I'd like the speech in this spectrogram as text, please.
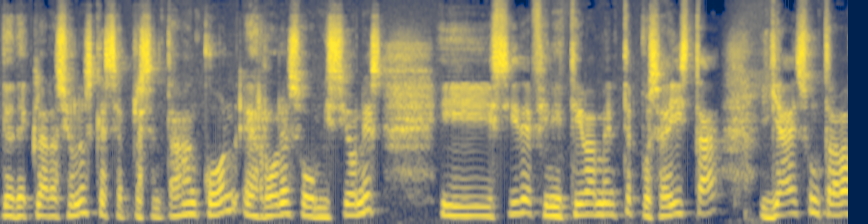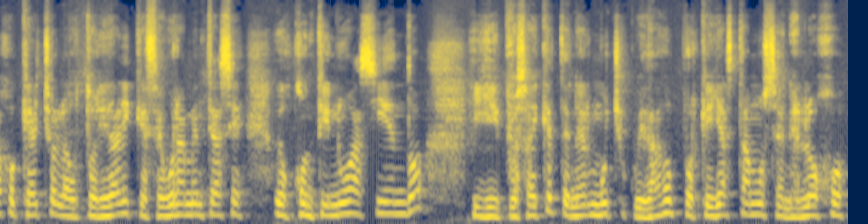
de declaraciones que se presentaban con errores o omisiones. Y sí, definitivamente, pues ahí está. Ya es un trabajo que ha hecho la autoridad y que seguramente hace o continúa haciendo. Y pues hay que tener mucho cuidado porque ya estamos en el ojo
